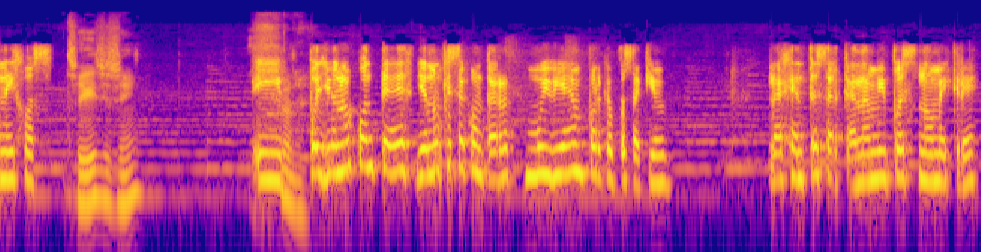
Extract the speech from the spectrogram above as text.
hijos. Sí, sí, sí. Y pues yo no conté, yo no quise contar muy bien porque pues aquí la gente cercana a mí pues no me cree.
